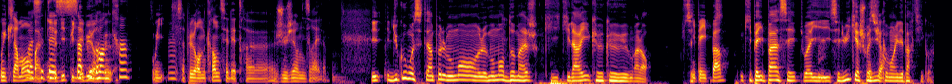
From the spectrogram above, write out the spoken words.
Oui, clairement, Ouais, bah, il le dit depuis sa le début. plus hein, grande que- crainte. Oui, Mm. sa plus grande crainte, c'est d'être euh, jugé en Israël. Et, et du coup, moi, c'était un peu le moment, le moment dommage qu'il arrive que, que alors, c'est- Il paye pas, qu'il paye pas assez. Tu vois, il- c'est lui qui a choisi comment il est parti, quoi.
